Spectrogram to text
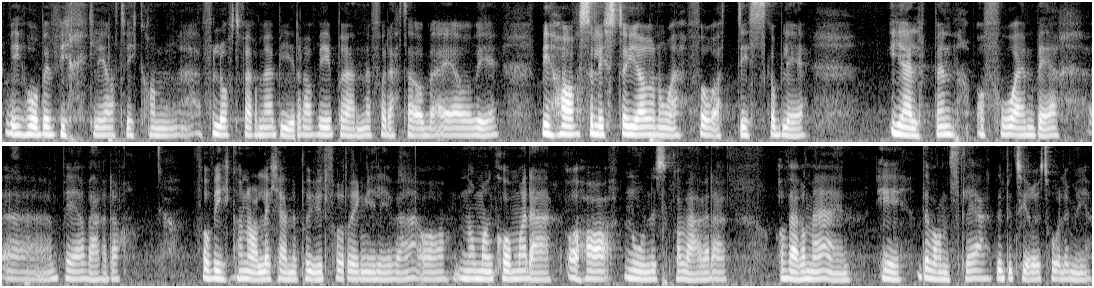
Vi håper virkelig at vi kan eh, få lov til å være med og bidra. Vi brenner for dette arbeidet, og vi, vi har så lyst til å gjøre noe for at de skal bli hjelpen å få en bedre, eh, bedre hverdag. For vi kan alle kjenne på utfordringer i livet, og når man kommer der og har noen som kan være der og være med en i det vanskelige, det betyr utrolig mye.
